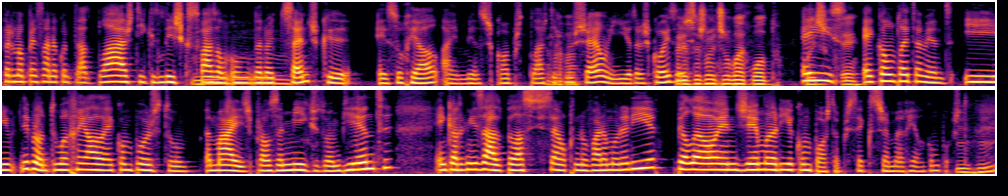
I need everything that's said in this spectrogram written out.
para não pensar na quantidade de plástico e de lixo que se faz ao longo da noite de Santos, que é surreal, há imensos copos de plástico É no chão e outras coisas. Parece as noites no bairro alto. É Pois, isso, é, completamente. E, e pronto, o Arraial é composto a mais para os amigos do ambiente, em que é organizado pela Associação Renovar a Moraria, pela ONG Moraria Composta, por isso é que se chama Arraial Composto. Uhum.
